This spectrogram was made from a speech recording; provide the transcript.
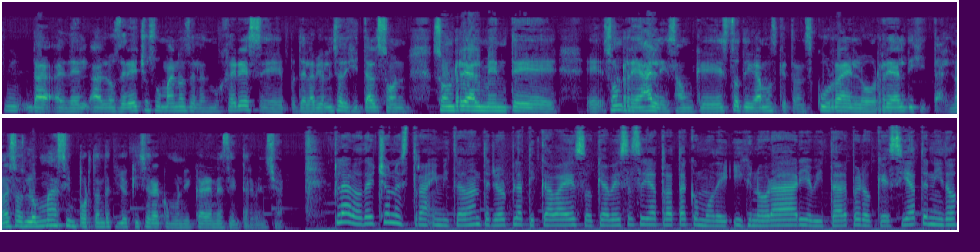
de, a los derechos humanos de las mujeres de la violencia digital son, son realmente, son reales, aunque esto digamos que transcurra en lo real digital, ¿no? Eso es lo más importante que yo quisiera comunicar en esta intervención. Claro, de hecho nuestra invitada anterior platicaba eso, que a veces ella trata como de ignorar y evitar, pero que sí ha tenido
